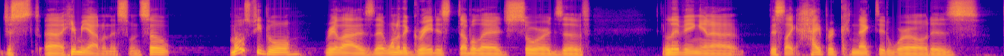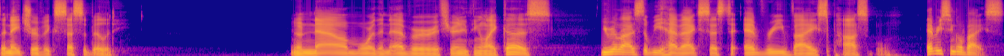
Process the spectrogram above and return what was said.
just uh, hear me out on this one. So, most people realize that one of the greatest double edged swords of living in a this like hyper connected world is the nature of accessibility. You know, now more than ever, if you're anything like us, you realize that we have access to every vice possible every single vice,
